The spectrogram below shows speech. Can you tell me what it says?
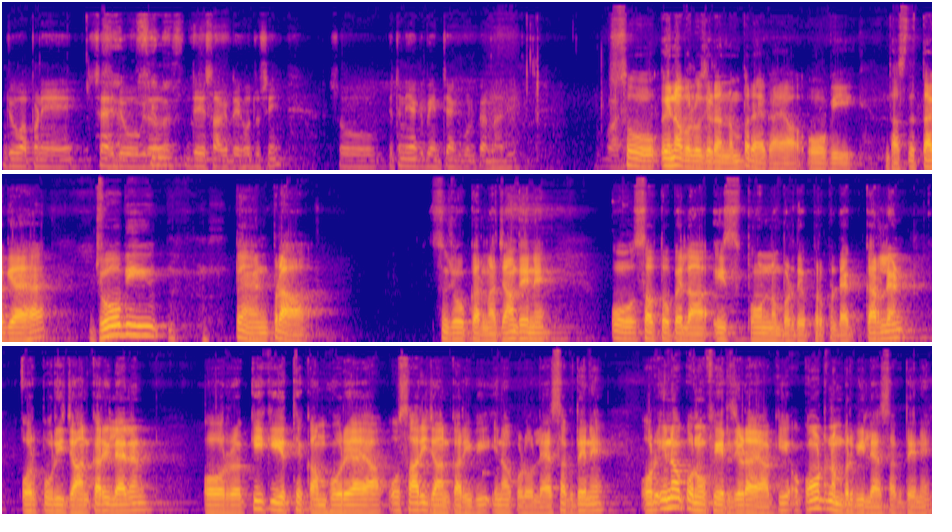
ਜੋ ਆਪਣੇ ਸਹਿਯੋਗ ਦੇ ਸਕਦੇ ਹੋ ਤੁਸੀਂ। ਸੋ ਇਤਨੀਆਂ ਕੁ ਬੇਨਤੀਆਂ ਕਬੂਲ ਕਰਨਾ ਜੀ। ਸੋ ਇਹਨਾਂ ਵੱਲੋਂ ਜਿਹੜਾ ਨੰਬਰ ਹੈਗਾ ਆ ਉਹ ਵੀ ਦੱਸ ਦਿੱਤਾ ਗਿਆ ਹੈ। ਜੋ ਵੀ ਭੈਣ ਭਰਾ ਸਹਿਯੋਗ ਕਰਨਾ ਚਾਹੁੰਦੇ ਨੇ, ਉਹ ਸਭ ਤੋਂ ਪਹਿਲਾਂ ਇਸ ਫੋਨ ਨੰਬਰ ਦੇ ਉੱਪਰ ਕੰਟੈਕਟ ਕਰ ਲੈਣ ਔਰ ਪੂਰੀ ਜਾਣਕਾਰੀ ਲੈ ਲੈਣ ਔਰ ਕੀ ਕੀ ਇੱਥੇ ਕੰਮ ਹੋ ਰਿਹਾ ਆ, ਉਹ ਸਾਰੀ ਜਾਣਕਾਰੀ ਵੀ ਇਹਨਾਂ ਕੋਲੋਂ ਲੈ ਸਕਦੇ ਨੇ ਔਰ ਇਹਨਾਂ ਕੋਲੋਂ ਫਿਰ ਜਿਹੜਾ ਆ ਕਿ ਅਕਾਊਂਟ ਨੰਬਰ ਵੀ ਲੈ ਸਕਦੇ ਨੇ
